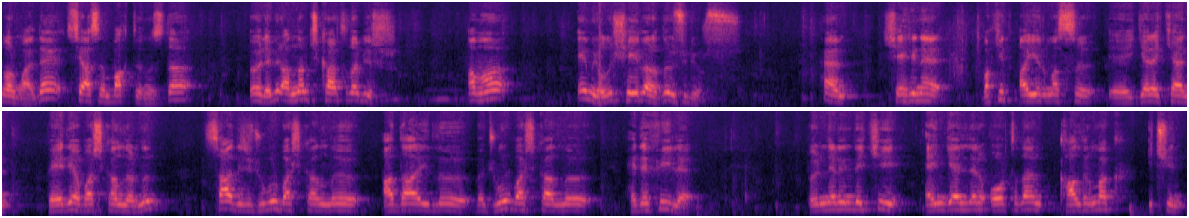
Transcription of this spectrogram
Normalde siyaseten baktığınızda öyle bir anlam çıkartılabilir. Ama emin olun şehirler adına üzülüyoruz. Hem şehrine vakit ayırması e, gereken belediye başkanlarının sadece Cumhurbaşkanlığı adaylığı ve Cumhurbaşkanlığı hedefiyle önlerindeki engelleri ortadan kaldırmak için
